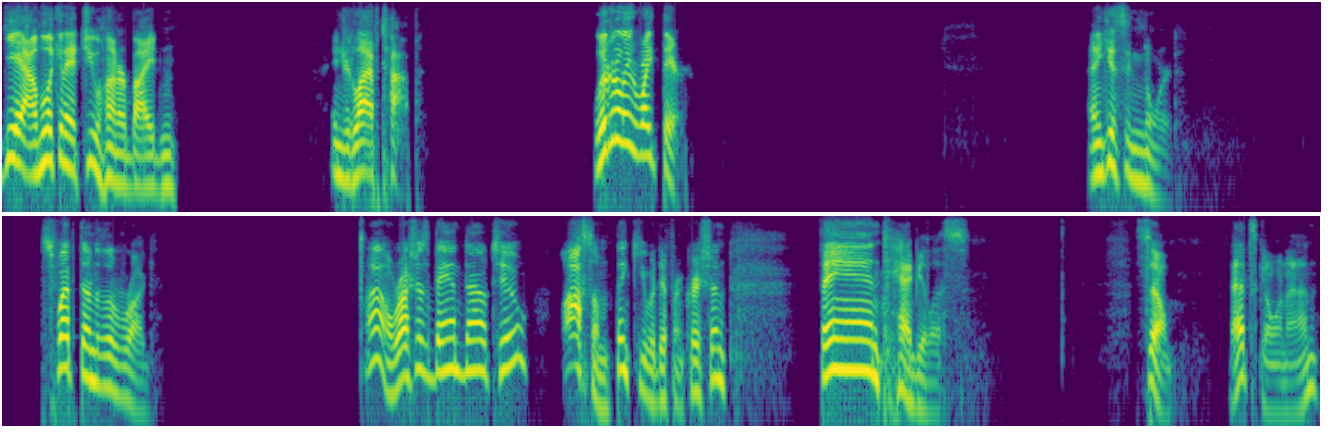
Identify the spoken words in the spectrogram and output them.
yeah, I'm looking at you, Hunter Biden, and your laptop. Literally right there. And it gets ignored, swept under the rug. Oh, Rush's banned now too? Awesome. Thank you, a different Christian. Fantabulous. So that's going on.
